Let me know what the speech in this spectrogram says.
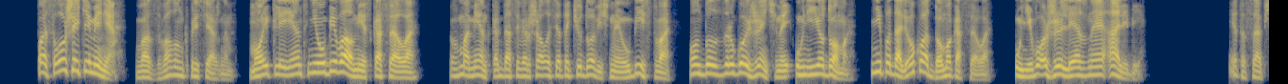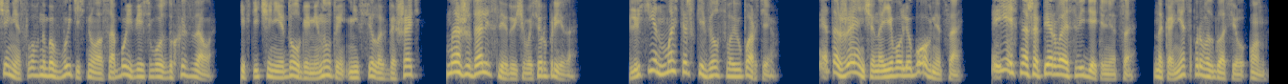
«Послушайте меня!» — воззвал он к присяжным. «Мой клиент не убивал мисс Касселла. В момент, когда совершалось это чудовищное убийство, он был с другой женщиной у нее дома, неподалеку от дома Касселла. У него железное алиби». Это сообщение словно бы вытеснило собой весь воздух из зала, и в течение долгой минуты, не в силах дышать, мы ожидали следующего сюрприза. Люсьен мастерски вел свою партию. «Эта женщина, его любовница, и есть наша первая свидетельница», наконец провозгласил он.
